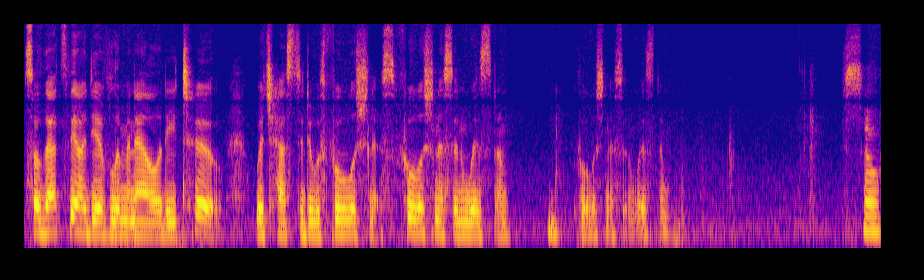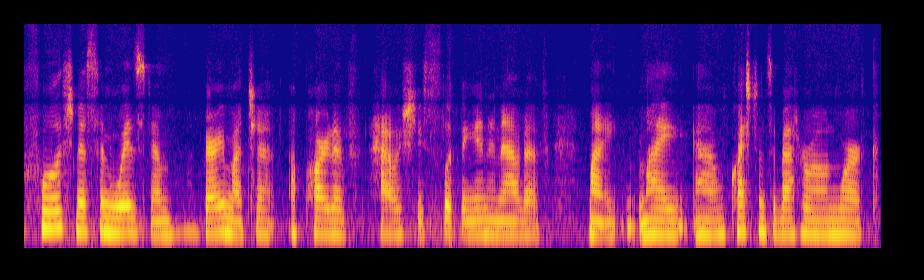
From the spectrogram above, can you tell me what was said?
So that's the idea of liminality too, which has to do with foolishness, foolishness and wisdom. Foolishness and wisdom. So, foolishness and wisdom, very much a, a part of how she's slipping in and out of my, my um, questions about her own work,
